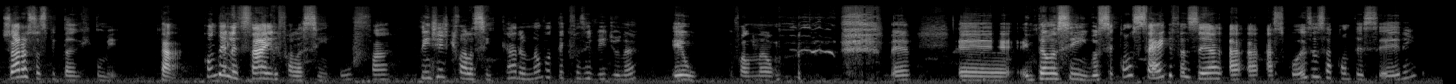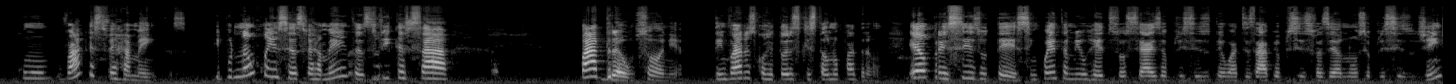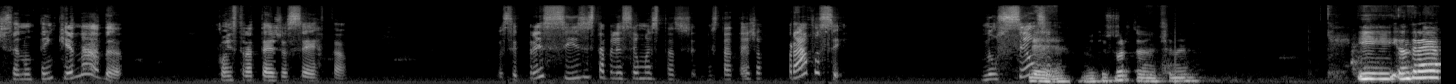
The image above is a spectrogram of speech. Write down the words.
Chora suas pitangas aqui comigo. Tá. Quando ele sai, ele fala assim, ufa. Tem gente que fala assim, cara, eu não vou ter que fazer vídeo, né? Eu. Eu falo, não. né? É, então, assim, você consegue fazer a, a, as coisas acontecerem com várias ferramentas. E por não conhecer as ferramentas, fica essa padrão, Sônia tem vários corretores que estão no padrão. Eu preciso ter 50 mil redes sociais, eu preciso ter WhatsApp, eu preciso fazer anúncio, eu preciso. Gente, você não tem que nada com a estratégia certa. Você precisa estabelecer uma estratégia para você. No seu. É, muito importante, né? E, Andréa,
